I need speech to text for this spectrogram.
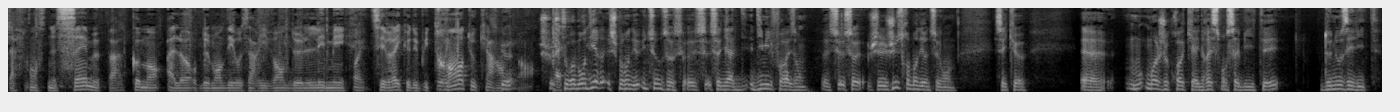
La France ne s'aime pas. Comment alors demander aux arrivants de l'aimer? C'est vrai que depuis 30 ou 40 ans. Je, peux rebondir, je peux rebondir une seconde, Sonia, dix mille fois raison. je vais juste rebondir une seconde. C'est que euh, moi, je crois qu'il y a une responsabilité de nos élites.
